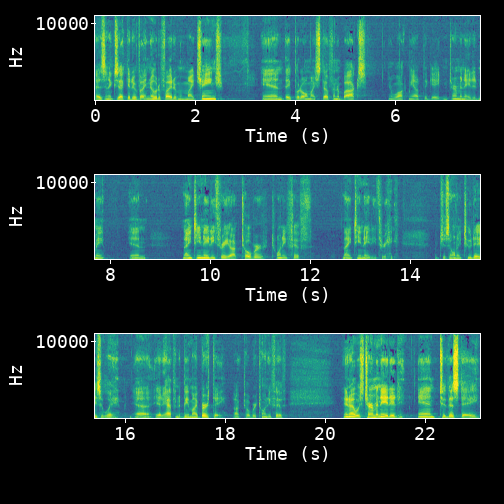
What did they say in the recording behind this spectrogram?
As an executive, I notified them of my change, and they put all my stuff in a box and walked me out the gate and terminated me in 1983, October 25th, 1983, which is only two days away. Uh, it happened to be my birthday, October 25th. And I was terminated, and to this day,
